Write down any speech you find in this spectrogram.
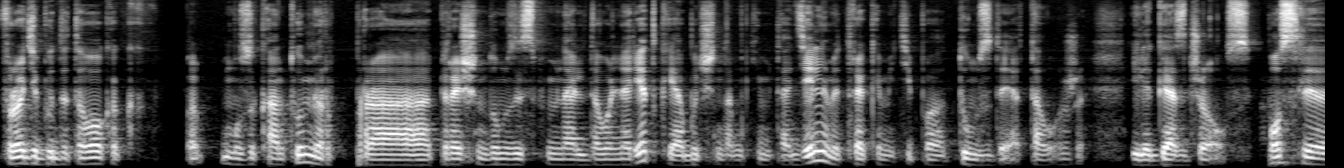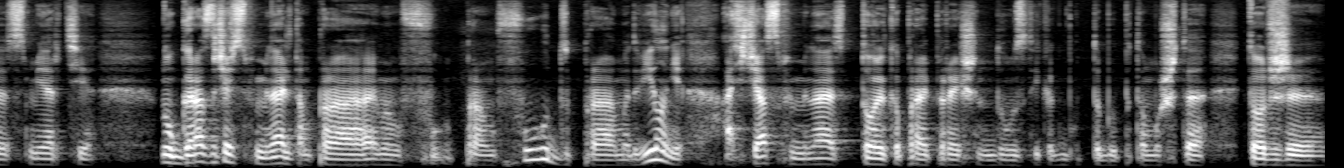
вроде бы до того, как музыкант умер, про Operation Doomsday вспоминали довольно редко, и обычно там какими-то отдельными треками, типа Doomsday от того же, или Gas Jones. После смерти ну, гораздо чаще вспоминали там про Фу- про Food, про Villainy, а сейчас вспоминают только про Operation Doomsday, как будто бы, потому что тот же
